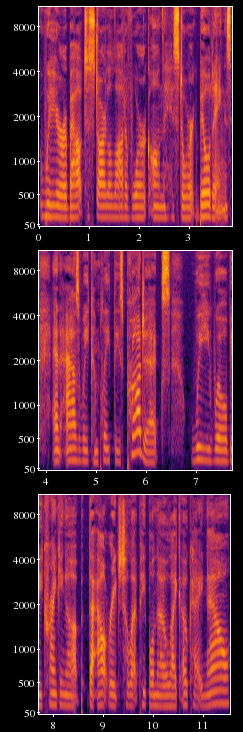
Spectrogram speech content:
We are about to start a lot of work on the historic buildings, and as we complete these projects, we will be cranking up the outreach to let people know like okay now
